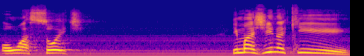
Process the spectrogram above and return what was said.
ou um açoite. Imagina que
